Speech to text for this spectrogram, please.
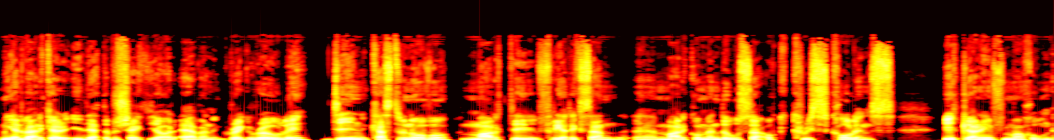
Medverkar i detta projekt gör även Greg Rowley, Dean Castronovo, Marty Fredriksen, eh, Marco Mendoza och Chris Collins. Ytterligare information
